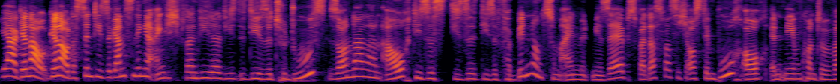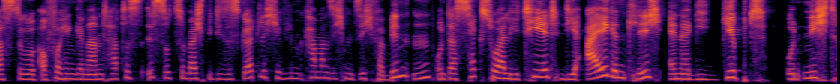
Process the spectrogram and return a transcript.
Ja, genau, genau. Das sind diese ganzen Dinge eigentlich dann wieder diese, diese To-Dos, sondern dann auch dieses, diese, diese Verbindung zum einen mit mir selbst. Weil das, was ich aus dem Buch auch entnehmen konnte, was du auch vorhin genannt hattest, ist so zum Beispiel dieses Göttliche, wie kann man sich mit sich verbinden und dass Sexualität, die eigentlich Energie gibt, und nicht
